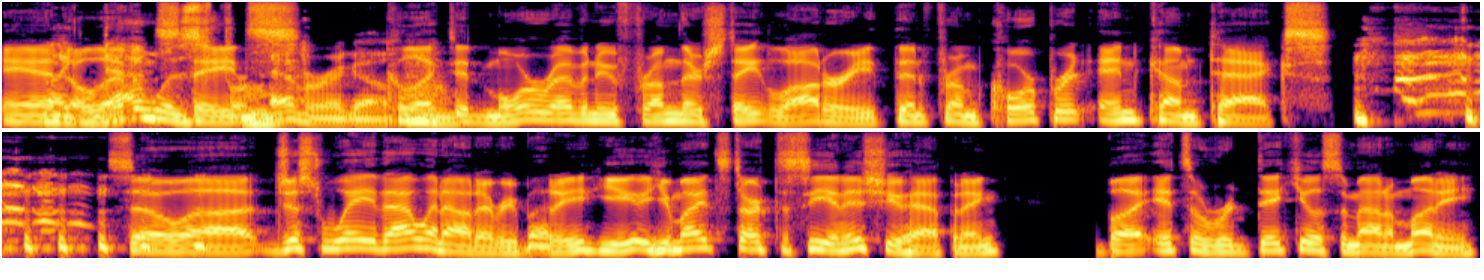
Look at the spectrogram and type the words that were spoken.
And like 11 was states forever ago. collected more revenue from their state lottery than from corporate income tax. so uh, just weigh that one out, everybody. You you might start to see an issue happening, but it's a ridiculous amount of money.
